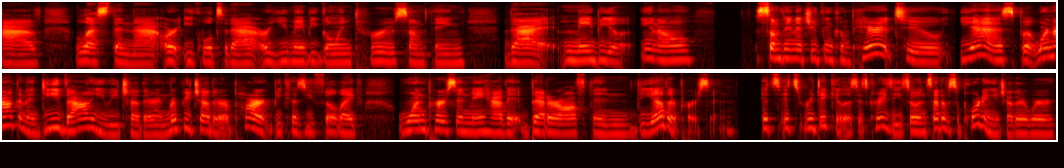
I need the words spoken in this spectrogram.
have less than that or equal to that or you may be going through something that maybe, uh, you know, something that you can compare it to, yes, but we're not going to devalue each other and rip each other apart because you feel like one person may have it better off than the other person. It's it's ridiculous. It's crazy. So instead of supporting each other, we're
